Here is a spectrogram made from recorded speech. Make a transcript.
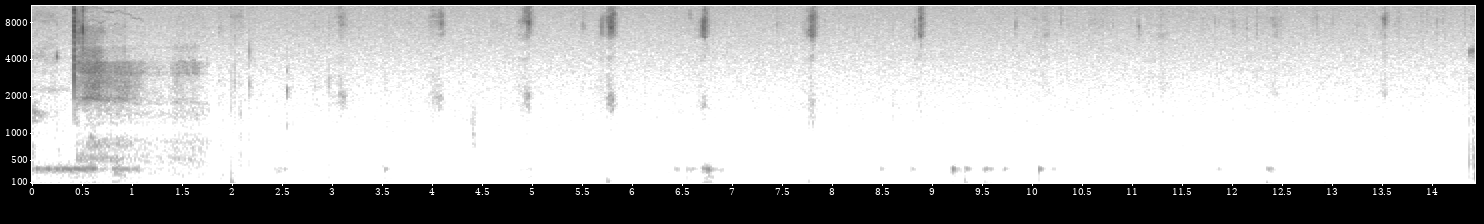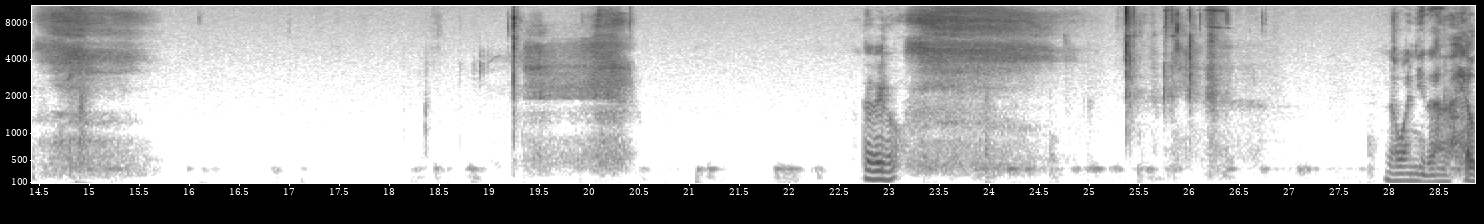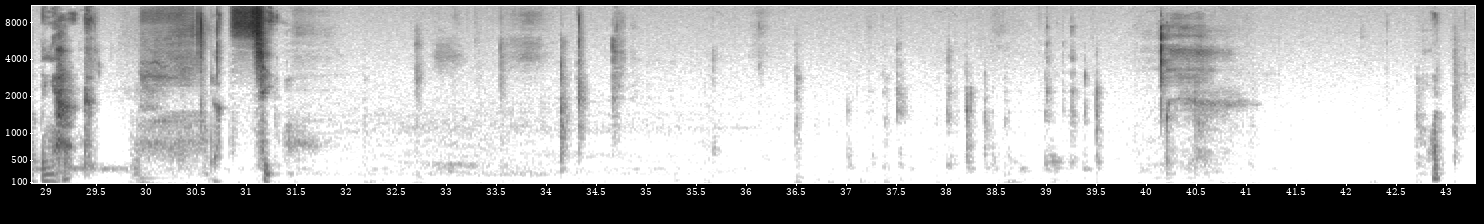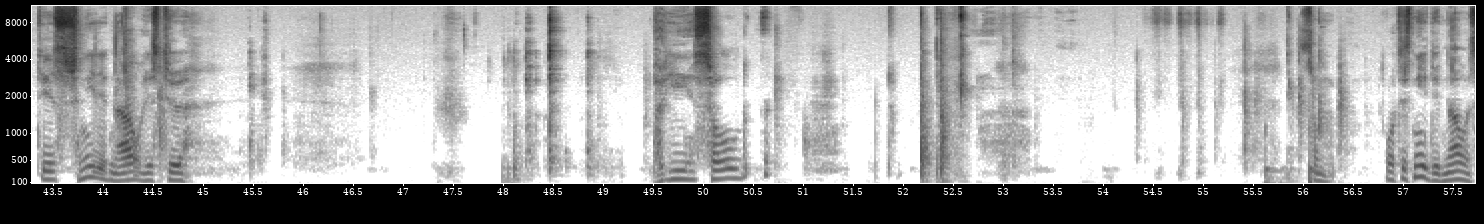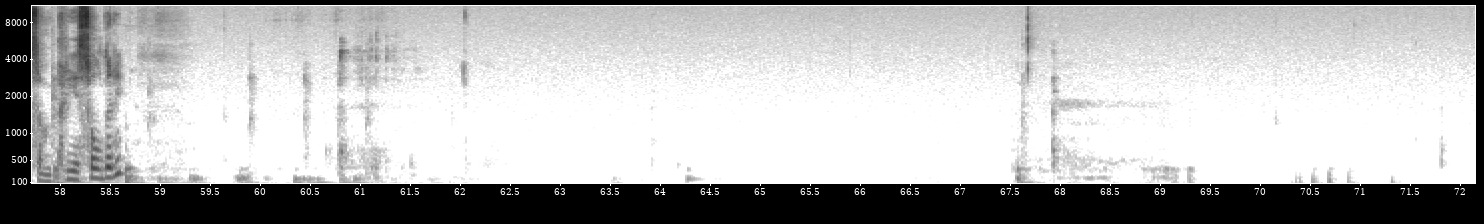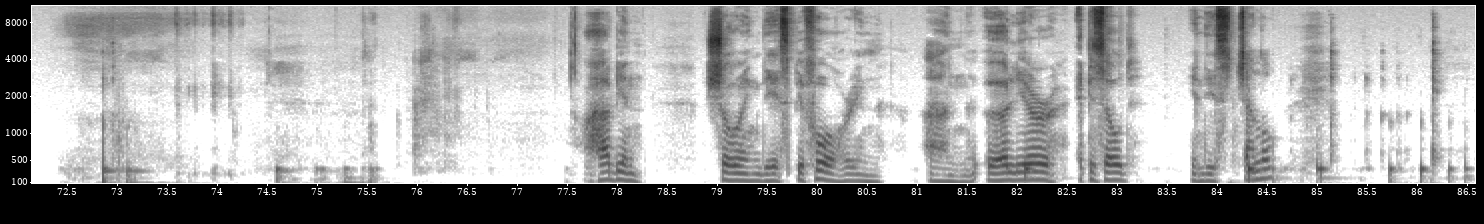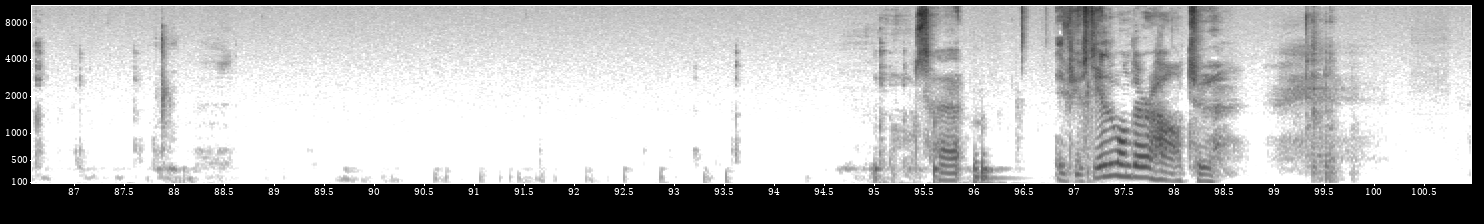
There we go. Now I need a helping hand. Let's see. What is needed now is to pre-sold What is needed now is some pre-soldering. I have been showing this before in an earlier episode in this channel So, if you still wonder how to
